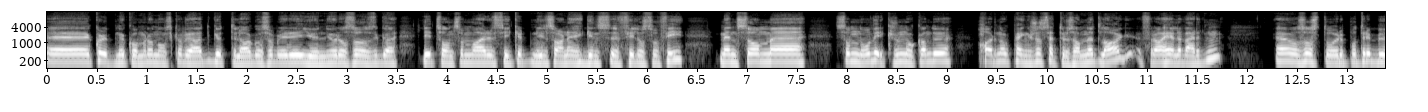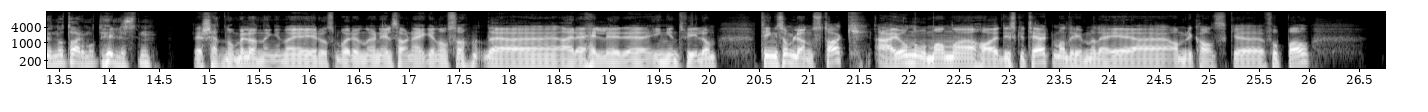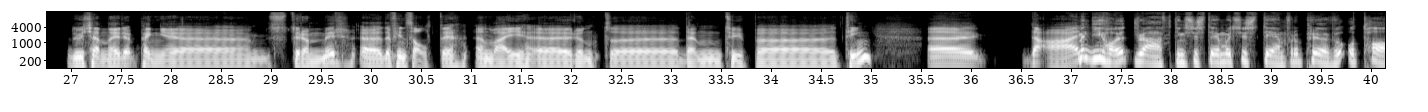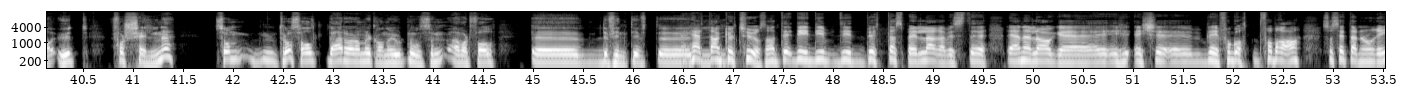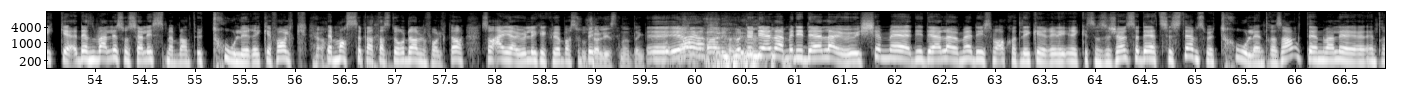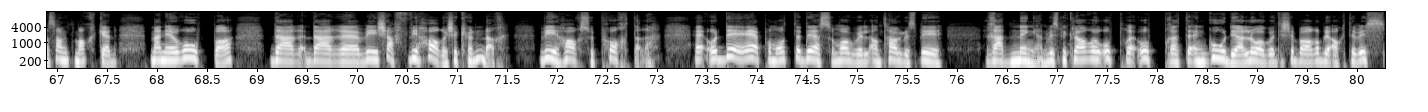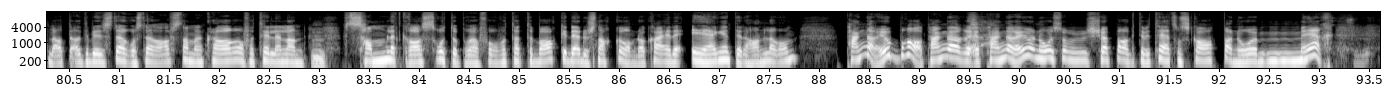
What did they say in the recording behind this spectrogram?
eh, klubbene kommer, og nå skal vi ha et guttelag, og så blir det junior, og så Litt sånn som var sikkert Nils Arne Eggens eh, filosofi, men som, eh, som nå virker som nå kan du Har du nok penger, så setter du sammen et lag fra hele verden, eh, og så står du på tribunen og tar imot hyllesten. Det skjedde noe med lønningene i Rosenborg under Nils Arne Eggen også, det er det heller eh, ingen tvil om. Ting som lønnstak er jo noe man eh, har diskutert, man driver med det i amerikansk fotball. Du kjenner pengestrømmer. Eh, Det fins alltid en vei eh, rundt eh, den type ting. Det er Men de har jo et drafting-system og et system for å prøve å ta ut forskjellene. Som tross alt, der har amerikanerne gjort noe som er i hvert fall eh, definitivt Uh, En helt annen kultur. Sånn at de, de, de bytter spillere hvis det, det ene laget ikke eh, blir for godt, for bra. Så sitter det noen rike Det er en veldig sosialisme blant utrolig rike folk. Det er masse Petter Stordalen-folk da, som eier ulike klubber. som Sosialistene, tenker du på. Ja, ja. Og de deler, men de deler jo ikke med De deler jo med de som er akkurat like rike som seg sjøl, så det er et system som er utrolig interessant. Det er en veldig interessant marked. Men i Europa, der, der vi ikke har, vi har ikke kunder, vi har supportere. Og det er på en måte det som òg vil antageligvis bli redningen. Hvis vi klarer å opprette en god dialog, og at det ikke bare blir aktivisme, at, det blir større og større avstand, men klarer å få til en eller annen samlet grasrotopprør for å få ta tilbake det du snakker om, da. Hva er det egentlig det handler om? Penger er jo bra. Penger, penger er jo noe som kjøper aktivitet, som skaper noe mer.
